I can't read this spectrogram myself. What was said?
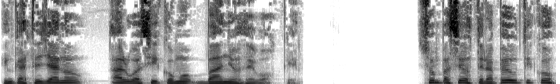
En castellano, algo así como baños de bosque. Son paseos terapéuticos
